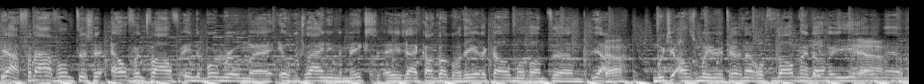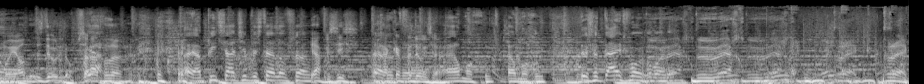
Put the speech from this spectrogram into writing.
Ja, vanavond tussen 11 en 12 in de boomroom. eh Ilge Klein in de mix. En je zei, kan ik ook wat eerder komen? Want ehm, ja, Ja. Moet je, anders moet je weer terug naar Rotterdam en dan weer hierheen. Ja, en, wat moet je eh, anders doen op zaterdag? Nou ja, pizzaatje bestellen of zo. Ja, precies. Dat ga ik even eh, doen zo. Helemaal goed, helemaal goed. Het is er tijd voor geworden. De weg, de weg. Trek, trek,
